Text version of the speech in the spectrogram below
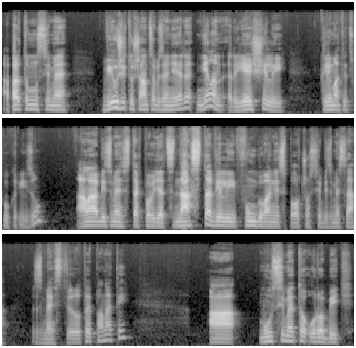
a preto musíme využiť tú šancu, aby sme nielen riešili klimatickú krízu, ale aby sme, tak povediac, nastavili fungovanie spoločnosti, aby sme sa zmestili do tej planety a musíme to urobiť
